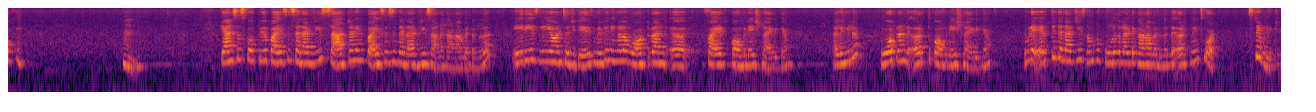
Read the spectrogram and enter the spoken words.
okay Cancer Scorpio Pisces energies Saturn in പൈസസിന്റെ എനർജീസ് ആണ് കാണാൻ പറ്റുന്നത്. Aries Leo and Sagittarius maybe നിങ്ങൾ വാട്ടർ ആൻഡ് ഫയർ കോമ്പിനേഷൻ ആയിരിക്കാം. അല്ലെങ്കിൽ വാട്ടർ ആൻഡ് എർത്ത് കോമ്പിനേഷൻ ആയിരിക്കാം. ഇവിടെ എർത്തിന്റെ എനർജീസ് നമുക്ക് കൂടുതലായിട്ട് കാണാൻ പറ്റുന്നുണ്ട്. Earth means what stability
